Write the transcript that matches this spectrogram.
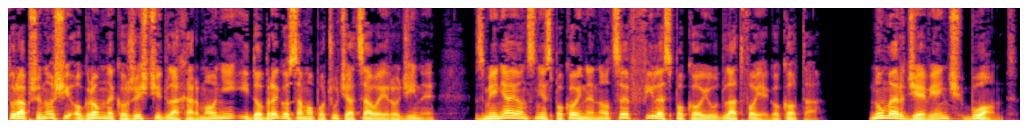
która przynosi ogromne korzyści dla harmonii i dobrego samopoczucia całej rodziny, zmieniając niespokojne noce w chwilę spokoju dla twojego kota. Numer 9. Błąd.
